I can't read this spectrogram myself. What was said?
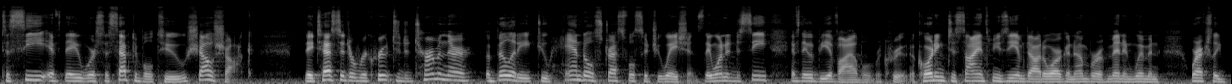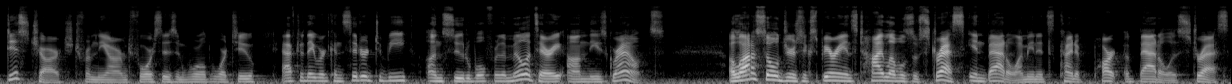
to see if they were susceptible to shell shock. They tested a recruit to determine their ability to handle stressful situations. They wanted to see if they would be a viable recruit. According to ScienceMuseum.org, a number of men and women were actually discharged from the armed forces in World War II after they were considered to be unsuitable for the military on these grounds. A lot of soldiers experienced high levels of stress in battle. I mean, it's kind of part of battle is stress.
